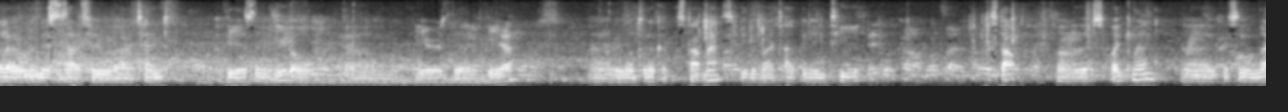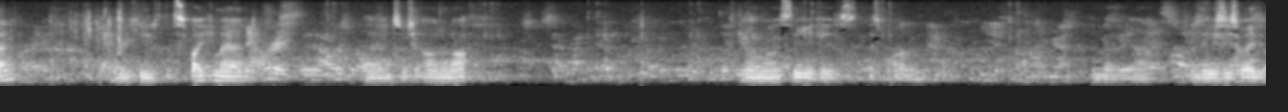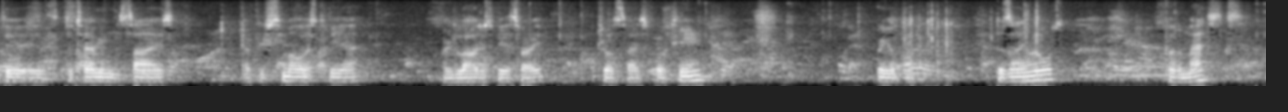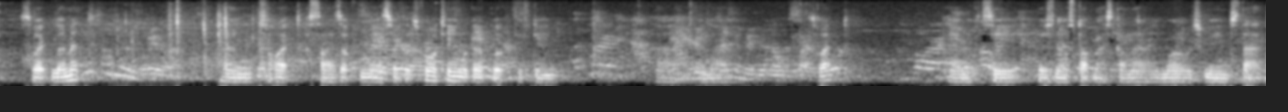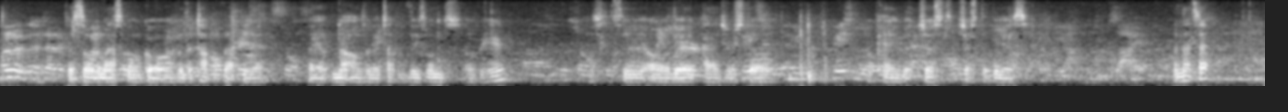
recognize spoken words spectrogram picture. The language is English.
Hello, and this is how to uh, tent vias in Eagle. Um, here is the via. Uh, we want to look at the stop mask either by typing in T stop for the display command. Uh, you can see them there. Or you can use the display command and switch it on and off. What you want to see is this one. And there are. And the easiest way to do it is determine the size of your smallest via or your largest via, sorry, drill size 14. Bring up the design rules, go to masks, select limit, and select size up from there. So if it's 14, we're going to put 15. Uh, and uh, select. And you can see there's no stop mask on there anymore, which means that the solder mask will go over the top of that via, uh, not over the top of these ones over here. As you can see, all the other pads are still okay, but just just the vias. And that's it.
